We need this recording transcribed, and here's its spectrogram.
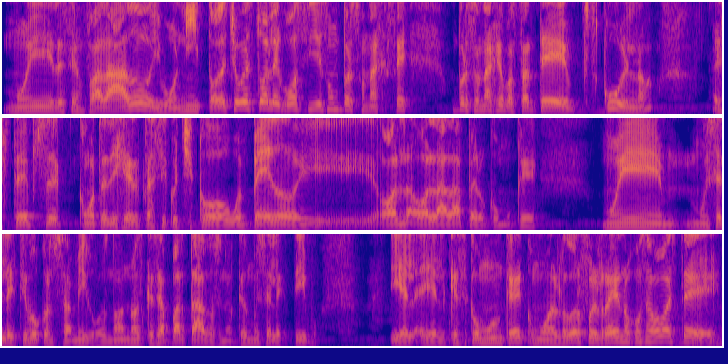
muy desenfadado y bonito. De hecho, ves tú a Legoshi es un personaje un personaje bastante pues, cool, ¿no? Este, pues, eh, como te dije, el clásico chico buen pedo y holada, pero como que muy muy selectivo con sus amigos, ¿no? No es que sea apartado, sino que es muy selectivo. Y el, el que es común, ¿qué? Como el Rodolfo el Reno, ¿cómo se llamaba este?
